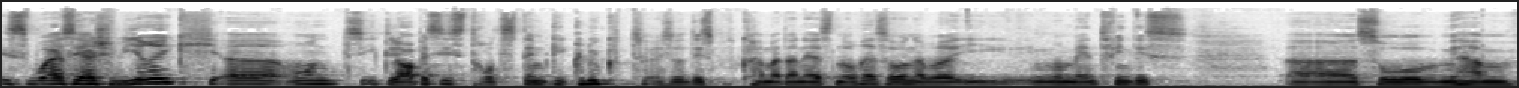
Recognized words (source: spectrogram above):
es war sehr schwierig äh, und ich glaube, es ist trotzdem geglückt. Also das kann man dann erst nachher sagen, aber ich, im Moment finde ich es so, wir haben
